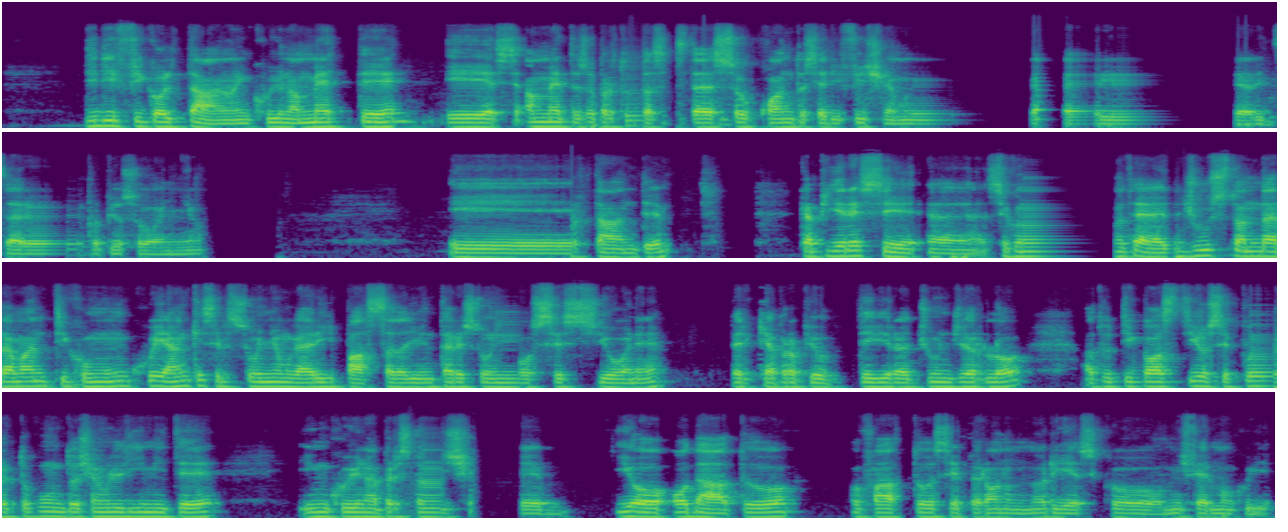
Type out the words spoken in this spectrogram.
di, difficoltà, no, in cui uno ammette e ammette soprattutto a se stesso quanto sia difficile realizzare il proprio sogno. E è importante capire se eh, secondo te è giusto andare avanti comunque, anche se il sogno magari passa da diventare sogno ossessione, perché proprio devi raggiungerlo a tutti i costi, o se pure a un certo punto c'è un limite in cui una persona dice io ho dato, ho fatto, se però non, non riesco mi fermo qui.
